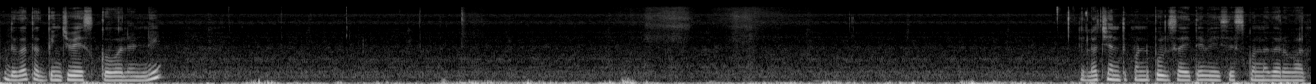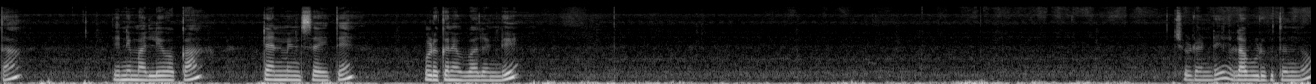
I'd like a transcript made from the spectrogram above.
కొద్దిగా తగ్గించి వేసుకోవాలండి. ఇలా చింతపండు పులుసు అయితే వేసేసుకున్న తర్వాత దీన్ని మళ్ళీ ఒక టెన్ మినిట్స్ అయితే ఉడకనివ్వాలండి. చూడండి ఎలా ఉడుకుతుందో.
